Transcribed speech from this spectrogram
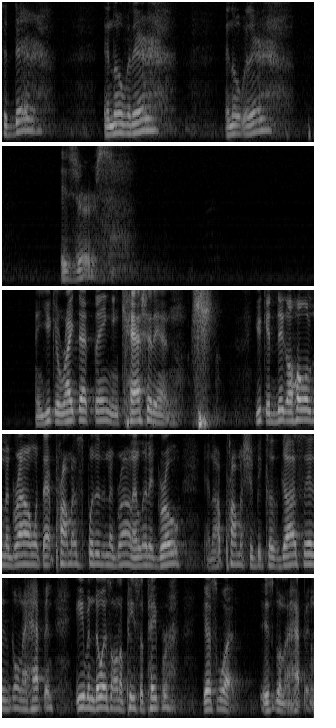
to there and over there and over there is yours. And you can write that thing and cash it in. You can dig a hole in the ground with that promise, put it in the ground, and let it grow. And I promise you, because God said it's going to happen, even though it's on a piece of paper, guess what? It's going to happen.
